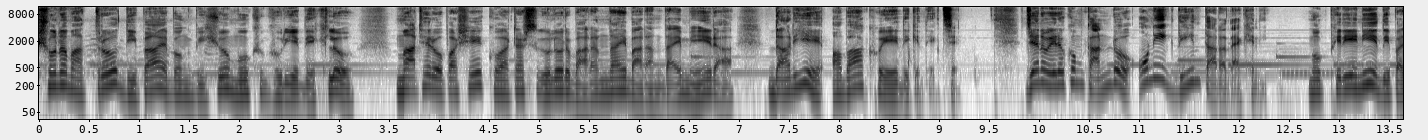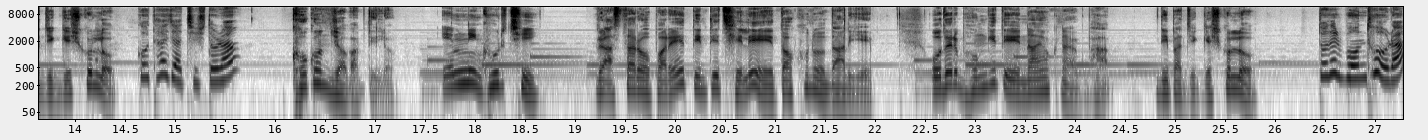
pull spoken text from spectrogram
শোনা মাত্র দীপা এবং বিশু মুখ ঘুরিয়ে দেখল মাঠের ওপাশে কোয়ার্টার্সগুলোর বারান্দায় বারান্দায় মেয়েরা দাঁড়িয়ে অবাক হয়ে এদিকে দেখছে। যেন এরকম কাণ্ড অনেক দিন তারা দেখেনি। মুখ ফিরিয়ে নিয়ে দীপা জিজ্ঞেস করল কোথায় যাচ্ছিস তোরা? খোকন জবাব দিল এমনি ঘুরছি। রাস্তার ওপারে তিনটি ছেলে তখনও দাঁড়িয়ে ওদের ভঙ্গিতে নায়ক নায়ক ভাব। দীপা জিজ্ঞেস করল তোদের বন্ধু ওরা?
